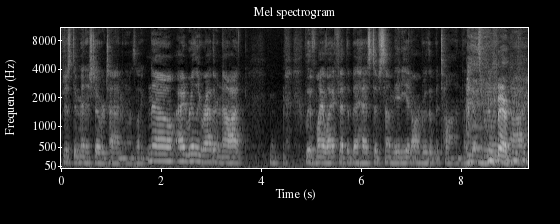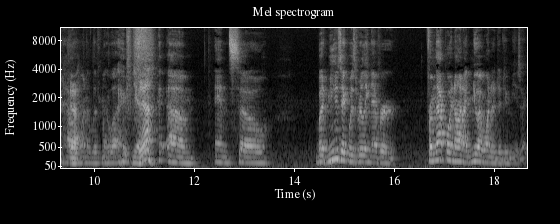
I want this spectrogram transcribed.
just diminished over time and I was like, no, I'd really rather not live my life at the behest of some idiot armed with a baton. Like that's really Fair. not how Yeah. I want to live my life. Yeah. Um, and so, but music was really never. From that point on, I knew I wanted to do music.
